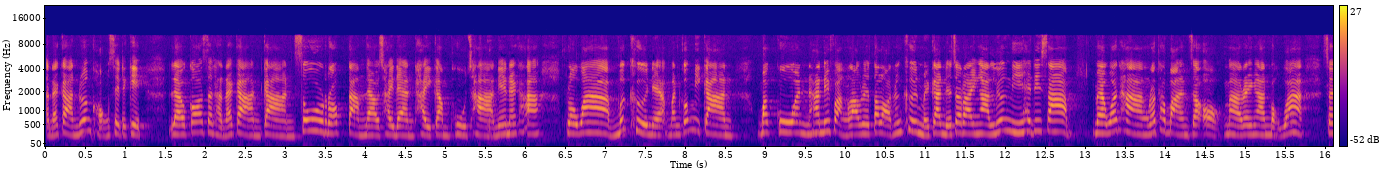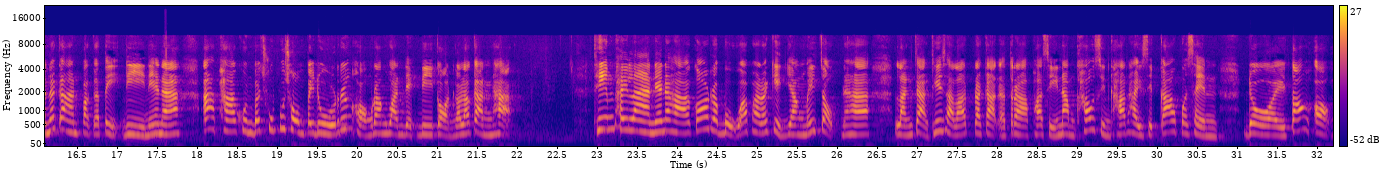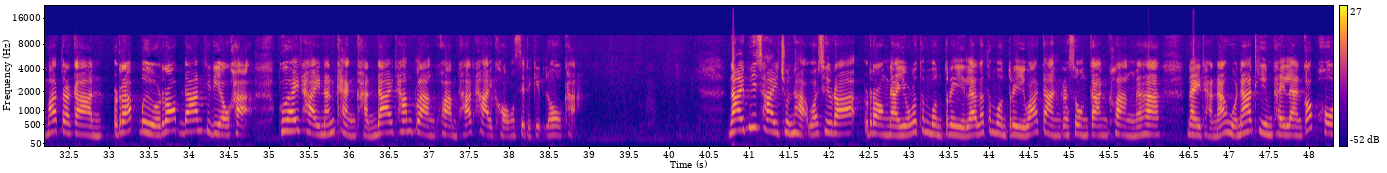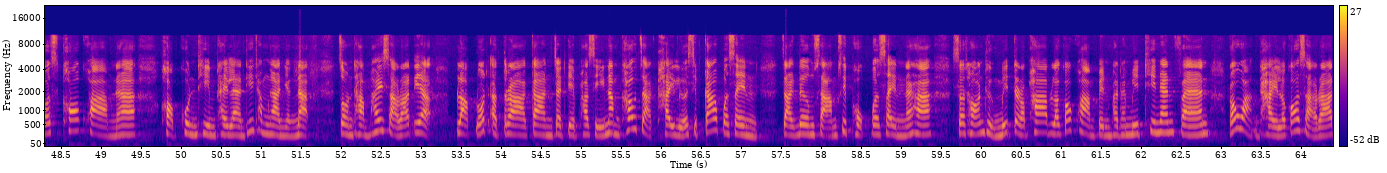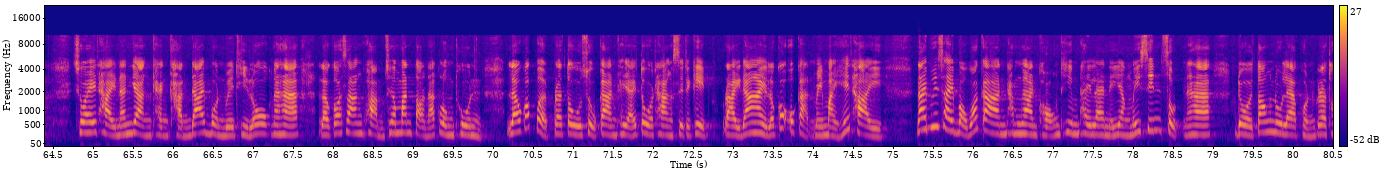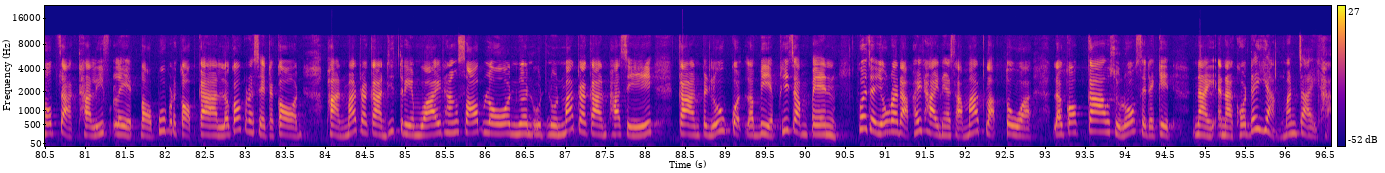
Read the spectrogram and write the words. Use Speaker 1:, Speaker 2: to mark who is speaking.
Speaker 1: สถานการณ์เรื่องของเศรษฐกิจ แล้วก็สถานการณ์การสู้รบตามแนวชายแดนไทยกัมพูชาเนี่ยนะคะ เพราะว่าเมื่อคืนเนี่ยมันก็มีการมากวนนะคะในฝั่งเราเนี่ยตลอดทั้งคืนเหมือนกันเดี๋ยวจะรายงานเรื่องนี้ให้ได้ทราบ แม้ว่าทางรัฐบาลจะออกมารายงานบอกว่าสถานการณ์ปกติดีเนี่ยนะอะพาคุณประชุผู้ชมไปดูเรื่องของรางวัลเด็กดีก่อนก็แล้วกันค่ะ ทีมไทยแลนด์เนี่ยนะคะก็ระบุว่าภารกิจยังไม่จบนะคะหลังจากที่สหรัฐประกาศอัตราภาษีนำเข้าสินค้าไทย 19%โดยต้องออกมาตรการรับมือรอบด้านทีเดียวค่ะ เพื่อให้ไทยนั้นแข่งขันได้ท่ามกลางความท้าทายของเศรษฐกิจโลกค่ะ นายพิชัยชุนหวชิระ รองนายกรัฐมนตรีและรัฐมนตรีว่าการกระทรวงการคลังนะคะ ในฐานะหัวหน้าทีมไทยแลนด์ก็โพสต์ข้อความนะคะขอบคุณทีมไทยแลนด์ที่ทำงานอย่างหนัก จนทำให้สหรัฐเนี่ยปรับลดอัตราการจัดเก็บภาษีนำเข้าจากไทยเหลือ 19%จากเดิม 36%นะคะ สะท้อนถึงมิตรภาพแล้วก็ความเป็นพันธมิตรที่แน่นแฟ้น ระหว่างไทยแล้วก็สหรัฐ ช่วยให้ไทยนั้นยังแข่งขันได้บนเวทีโลกนะคะแล้วก็สร้างความเชื่อมั่นต่อนักลงทุน แล้วก็เปิดประตูสู่การขยายตัวทางเศรษฐกิจรายได้ แล้วก็โอกาสใหม่ ๆ ให้ไทย นายพิชัยบอกว่าการทำงานของทีมไทยแลนด์เนี่ยยังไม่สิ้นสุดนะคะ โดยต้องดูแลผลกระทบจากทาริฟเลทต่อผู้ประกอบการ แล้วก็เกษตรกร ผ่านมาตรการที่เตรียมไว้ทั้งซอฟท์โลน เงินอุดหนุนมาตรการภาษี การเป็นรูปกฎระเบียบที่จำเป็น เพื่อจะยกระดับให้ไทยเนี่ยสามารถปรับตัว แล้วก็ก้าวสู่โลกเศรษฐกิจในอนาคตได้อย่างมั่นใจค่ะ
